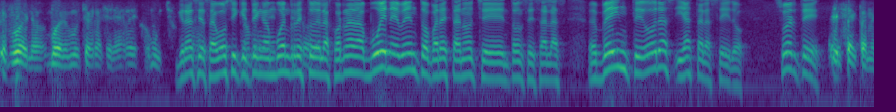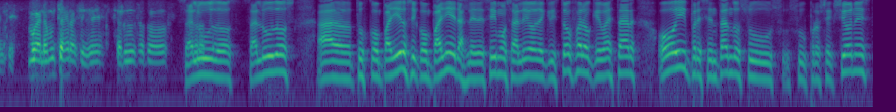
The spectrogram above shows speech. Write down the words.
Bueno, bueno, muchas gracias, les agradezco mucho. Gracias a vos y que tengan buen resto de la jornada. Buen evento para esta noche, entonces, a las 20 horas y hasta las 0. Suerte. Exactamente. Bueno, muchas gracias. ¿eh? Saludos a todos. Saludos, saludos a tus compañeros y compañeras. Le decimos a Leo de Cristófaro que va a estar hoy presentando sus, sus proyecciones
